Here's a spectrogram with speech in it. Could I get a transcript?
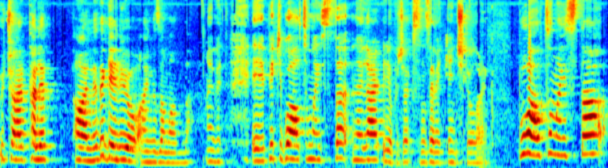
üçer talep haline de geliyor aynı zamanda. Evet. Ee, peki bu 6 Mayıs'ta neler yapacaksınız emek gençliği olarak? Bu 6 Mayıs'ta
